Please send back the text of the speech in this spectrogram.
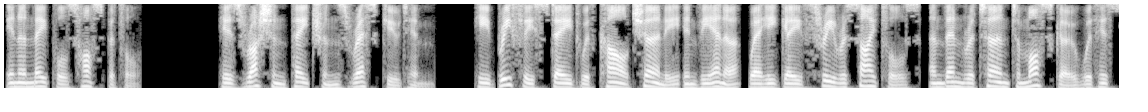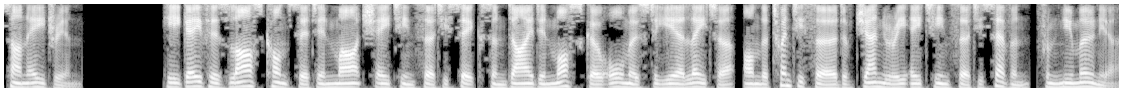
in a Naples hospital. His Russian patrons rescued him. He briefly stayed with Karl Czerny in Vienna, where he gave three recitals, and then returned to Moscow with his son Adrian. He gave his last concert in March 1836 and died in Moscow almost a year later, on 23 January 1837, from pneumonia.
